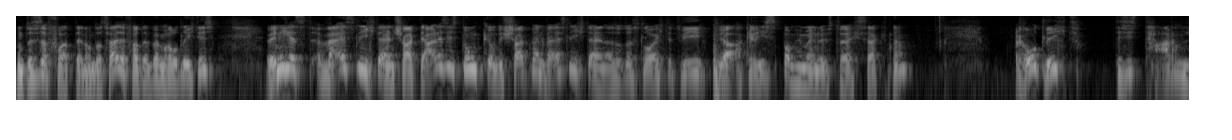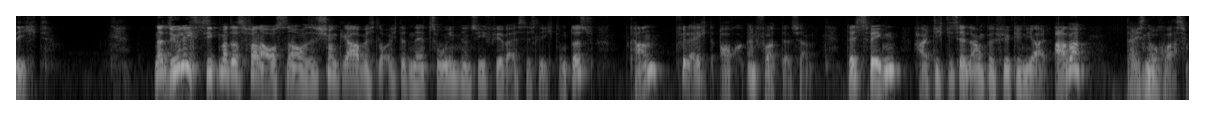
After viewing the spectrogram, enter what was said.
und das ist ein Vorteil. Und der zweite Vorteil beim Rotlicht ist, wenn ich jetzt Weißlicht einschalte, alles ist dunkel und ich schalte mein Weißlicht ein, also das leuchtet wie ja, ein Christbaum, wie man in Österreich sagt. Ne? Rotlicht, das ist Tarnlicht. Natürlich sieht man das von außen auch, das ist schon klar, aber es leuchtet nicht so intensiv wie weißes Licht. Und das kann vielleicht auch ein Vorteil sein. Deswegen halte ich diese Lampe für genial. Aber da ist noch was.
